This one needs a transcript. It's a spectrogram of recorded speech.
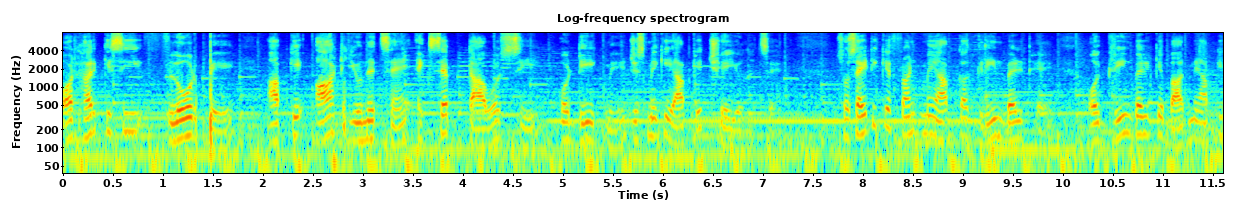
और हर किसी फ्लोर पे आपके आठ यूनिट्स हैं एक्सेप्ट टावर सी और डी में, जिसमें कि आपके छः यूनिट्स हैं। सोसाइटी के फ्रंट में आपका ग्रीन बेल्ट है और ग्रीन बेल्ट के बाद में आपकी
